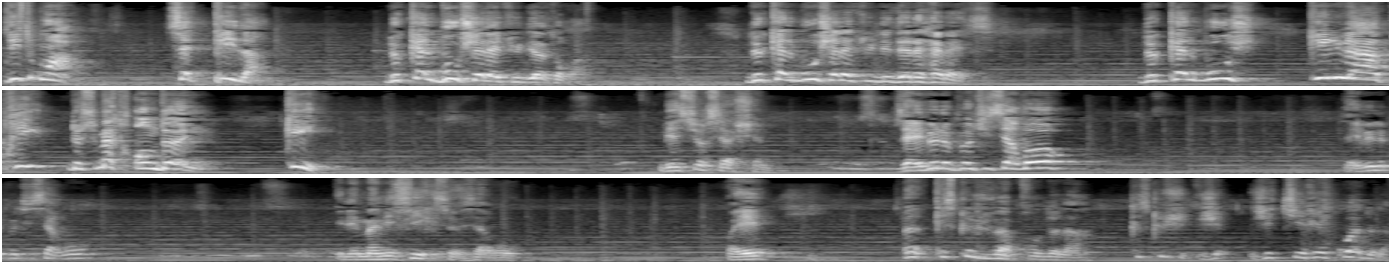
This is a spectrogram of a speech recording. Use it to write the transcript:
Dites-moi, cette pie-là, de quelle bouche elle a étudié la Torah? De quelle bouche elle a étudié des De quelle bouche? Qui lui a appris de se mettre en deuil? Qui? Bien sûr, c'est Hachem. Vous avez vu le petit cerveau? Vous avez vu le petit cerveau? Il est magnifique ce cerveau. Vous voyez? Euh, Qu'est-ce que je veux apprendre de là? Qu'est-ce que j'ai- tiré quoi de là?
